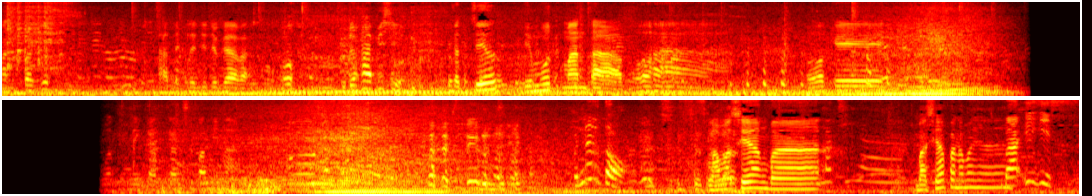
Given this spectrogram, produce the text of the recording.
Mas bagus. Sate kelinci juga pak. Oh, udah habis ya? Kecil, imut, mantap. Wah. Oke. Buat meningkatkan stamina. Bener toh? Selamat siang, Mbak. Selamat siang. Mbak siapa namanya? Mbak Iis.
